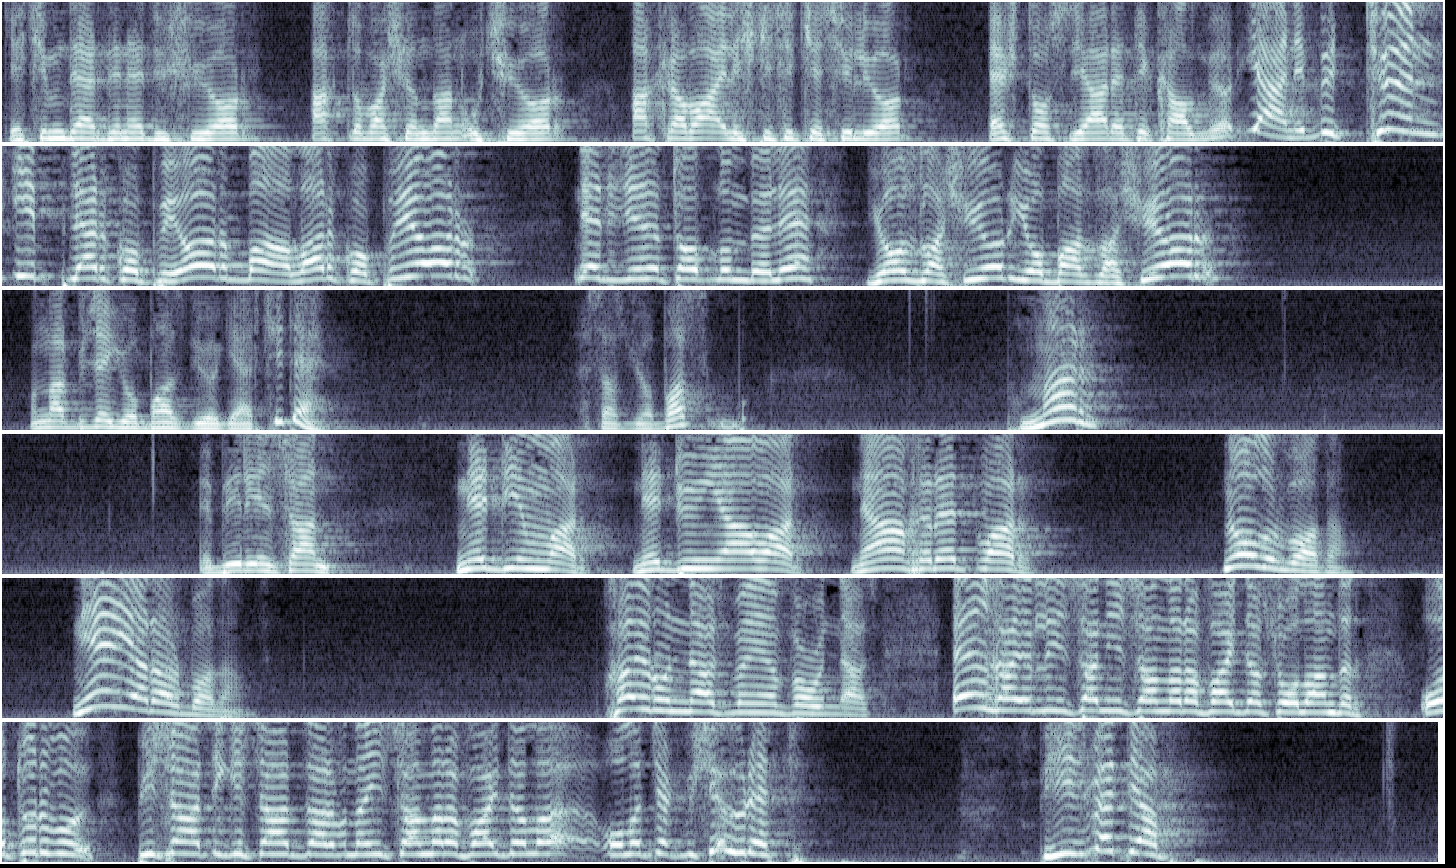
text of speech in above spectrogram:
geçim derdine düşüyor, aklı başından uçuyor, akraba ilişkisi kesiliyor, eş dost ziyareti kalmıyor. Yani bütün ipler kopuyor, bağlar kopuyor. Neticede toplum böyle yozlaşıyor, yobazlaşıyor. Onlar bize yobaz diyor gerçi de. Esas yobaz bunlar e bir insan ne din var, ne dünya var, ne ahiret var. Ne olur bu adam? Neye yarar bu adam? Hayrun nas men yenfe'un nas. En hayırlı insan insanlara faydası olandır. Otur bu bir saat iki saat zarfında insanlara faydalı olacak bir şey üret. Bir hizmet yap.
